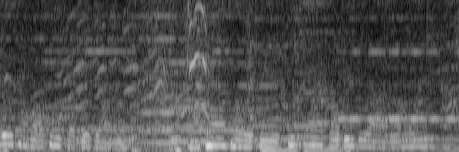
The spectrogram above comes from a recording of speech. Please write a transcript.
เลือกทำอะไรที่เป็นเรื่องนะแค่ทำดีสิ่งนั้นก็ดีกว่าเนาะ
